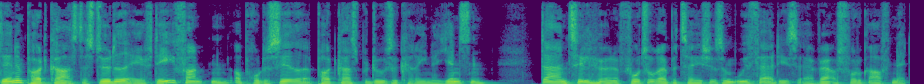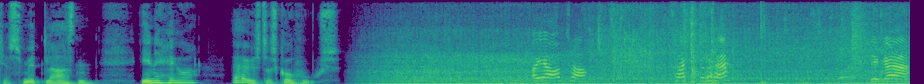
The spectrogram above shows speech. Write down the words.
Denne podcast er støttet af FDE-fonden og produceret af podcastproducer Karina Jensen. Der er en tilhørende fotoreportage, som udfærdiges af erhvervsfotograf Nadja Schmidt Larsen, indehaver af Østerskov Hus. Og jeg optager. Tak skal du have. Det gør jeg.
